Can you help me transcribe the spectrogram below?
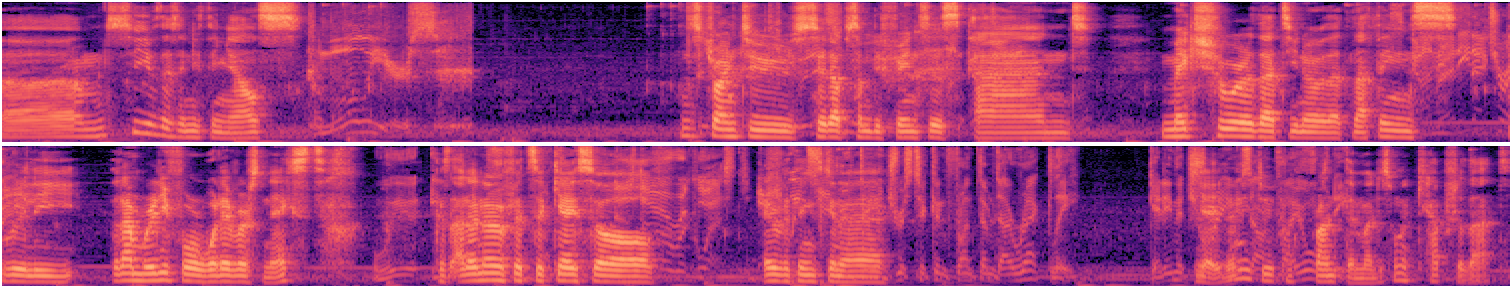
Um, let's see if there's anything else. I'm all ears. I'm just trying to set up some defenses and make sure that you know that nothing's really that I'm ready for whatever's next. Because I don't know if it's a case of everything's gonna. dangerous to confront them directly. Getting the Yeah, you don't need to confront them. I just want to capture that.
